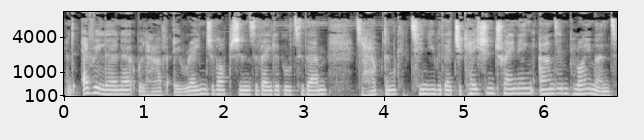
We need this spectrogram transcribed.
and every learner will have a range of options available to them to help them continue with education, training and employment.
